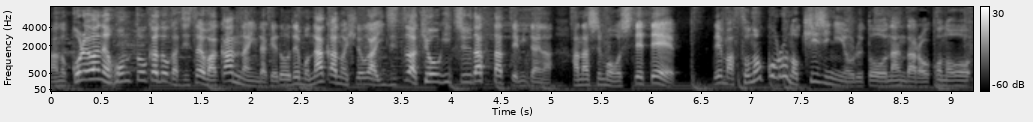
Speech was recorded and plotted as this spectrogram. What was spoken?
あの、これはね、本当かどうか実際わかんないんだけど、でも中の人が実は協議中だったってみたいな話もしてて、で、まあ、その頃の記事によると、なんだろう、この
